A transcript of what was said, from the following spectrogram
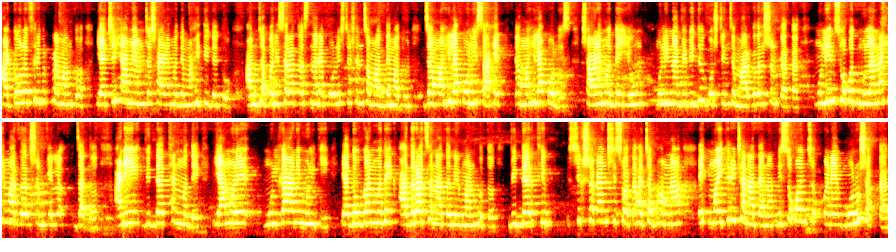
हा टोल फ्री क्रमांक याचीही आम्ही आमच्या शाळेमध्ये माहिती देतो. आमच्या परिसरात असणाऱ्या पोलीस स्टेशनच्या माध्यमातून ज्या महिला पोलीस आहेत त्या महिला पोलीस शाळेमध्ये येऊन मुलींना विविध गोष्टींचे मार्गदर्शन करतात. मुलींसोबत मुलांनाही मार्गदर्शन केलं जातं. आणि विद्यार्थ्यांमध्ये यामुळे मुलगा आणि मुलगी या दोघांमध्ये एक आदराचं नातं निर्माण होतं. विद्यार्थी शिक्षकांशी स्वतःच्या भावना एक मैत्रीच्या नात्यानं निसकोंचपणे बोलू शकतात.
